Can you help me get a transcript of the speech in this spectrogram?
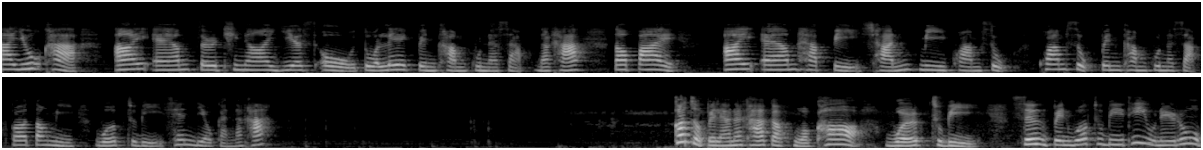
อายุค่ะ I am 39 years old ตัวเลขเป็นคำคุณศัพท์นะคะ ต่อไป I am happy ฉันมีความสุข ความสุขเป็นคำคุณศัพท์ก็ต้องมี verb to be เช่นเดียวกันนะคะ ก็จบไปแล้วนะคะกับหัวข้อ verb to be ซึ่งเป็น verb to be ที่อยู่ในรูป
